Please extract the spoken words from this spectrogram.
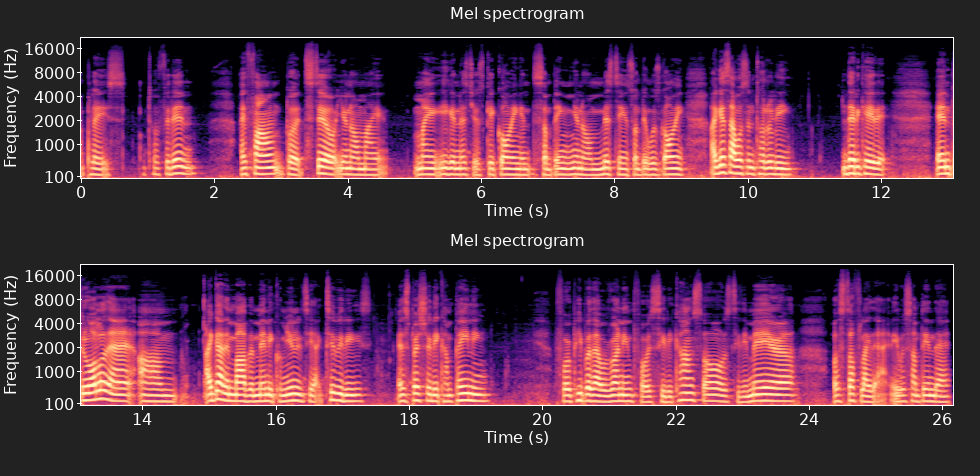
a place to fit in. I found, but still, you know, my my eagerness just kept going, and something, you know, missing, something was going. I guess I wasn't totally dedicated. And through all of that, um, I got involved in many community activities, especially campaigning for people that were running for city council city mayor or stuff like that. It was something that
